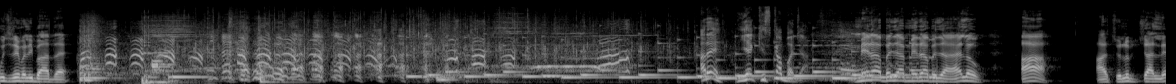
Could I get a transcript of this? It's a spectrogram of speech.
पूछने वाली बात है? अरे ये किसका बजा? मेरा बजा मेरा बजा हेलो आ आज सुलभ चाल ले।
